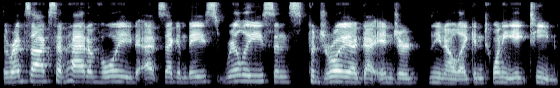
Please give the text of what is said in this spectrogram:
the Red Sox have had a void at second base really since Pedroia got injured, you know, like in 2018.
